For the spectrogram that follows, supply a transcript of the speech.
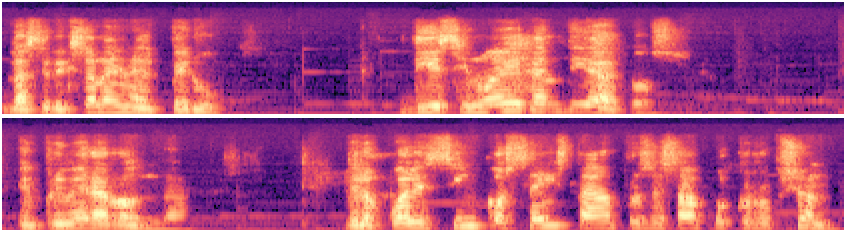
Las elecciones en el Perú. 19 candidatos en primera ronda, de los cuales 5 o 6 estaban procesados por corrupción.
